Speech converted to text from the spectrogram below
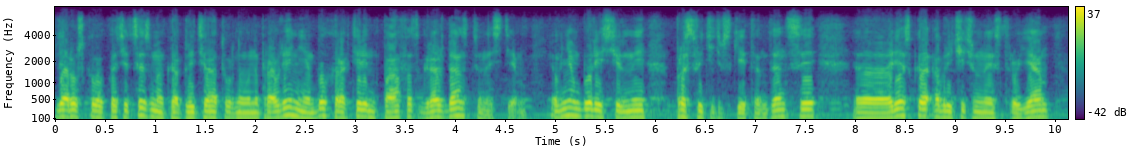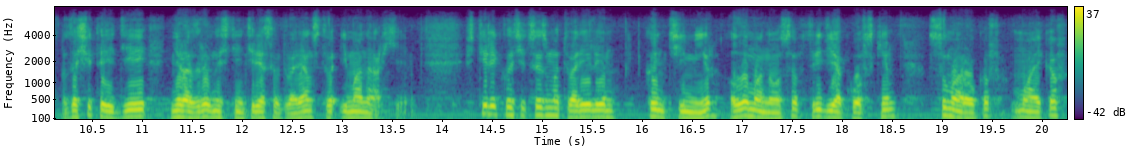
Для русского классицизма как литературного направления был характерен пафос гражданственности. В нем были сильны просветительские тенденции, э, резко обличительная струя, защита идеи неразрывности интересов дворянства и монархии. В стиле классицизма творили Кантемир, Ломоносов, Тредьяковский, Сумароков, Майков,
